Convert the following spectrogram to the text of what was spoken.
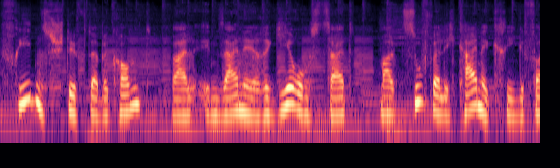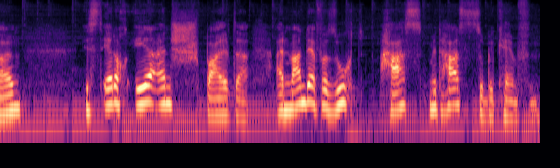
Friedensstifter bekommt, weil in seine Regierungszeit mal zufällig keine Kriege fallen, ist er doch eher ein Spalter, ein Mann, der versucht, Hass mit Hass zu bekämpfen.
